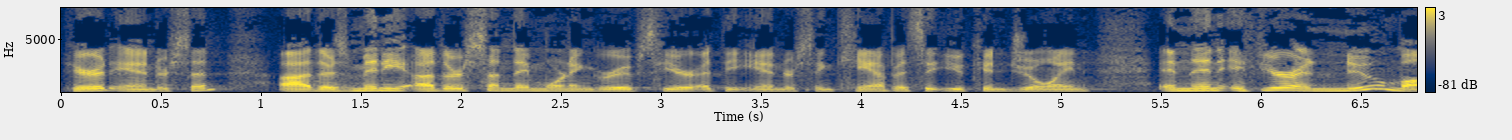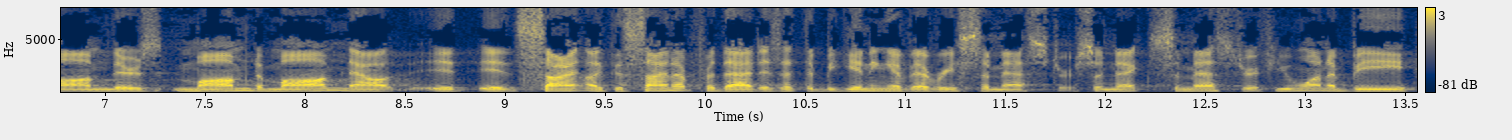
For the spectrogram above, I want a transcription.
here at Anderson. Uh, there's many other Sunday morning groups here at the Anderson campus that you can join. And then if you're a new mom, there's Mom to Mom. Now, it, it sign, like the sign up for that is at the beginning of every semester. So next semester, if you want to be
